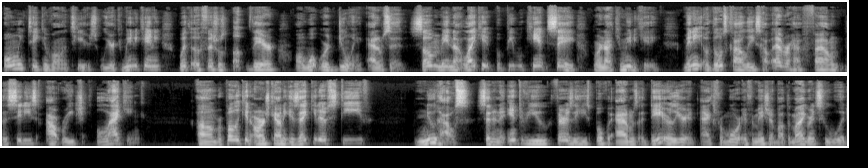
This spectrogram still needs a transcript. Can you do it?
only taking volunteers. We are communicating with officials up there on what we're doing, Adams said. Some may not like it, but people can't say we're not communicating. Many of those colleagues, however, have found the city's outreach lacking. Um, Republican Orange County Executive Steve Neuhaus said in an interview Thursday he spoke with Adams a day earlier and asked for more information about the migrants who would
